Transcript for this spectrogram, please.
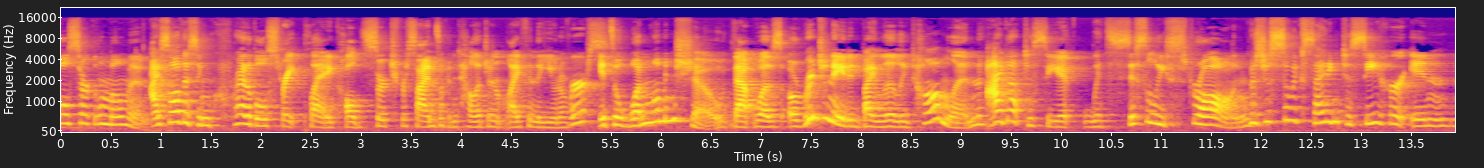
full circle moment. I saw this incredible straight play called Search for Signs of Intelligent Life in the Universe. It's a one-woman show that was originated by Lily Tomlin. I got to see it with Cecily Strong. It was just so exciting to see her in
